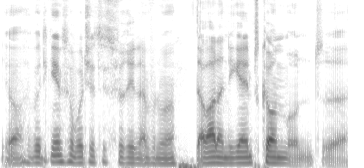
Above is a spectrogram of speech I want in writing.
Ja, über die Gamescom wollte ich jetzt nicht so viel reden, einfach nur. Da war dann die Gamescom und äh,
